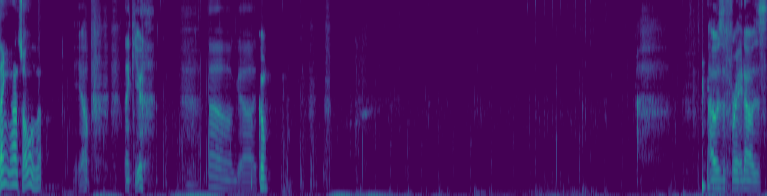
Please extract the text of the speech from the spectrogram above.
I think that's all of it. Yep. Thank you. Oh god. Go. I was afraid I was.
